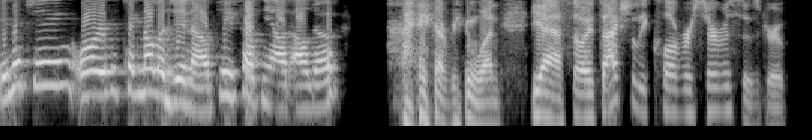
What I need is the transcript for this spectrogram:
Imaging, or is it technology now? Please help me out, Aldo. Hi, everyone. Yeah, so it's actually Clover Services Group.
